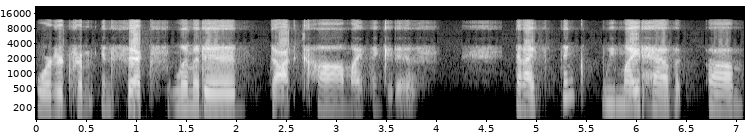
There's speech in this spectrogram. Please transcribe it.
ordered from insectslimited.com, I think it is. And I think we might have, um,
